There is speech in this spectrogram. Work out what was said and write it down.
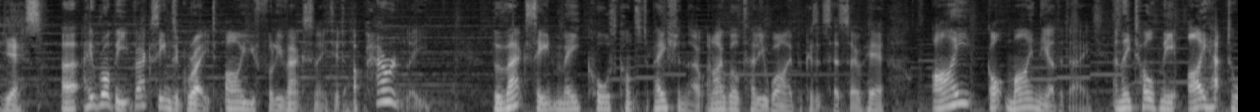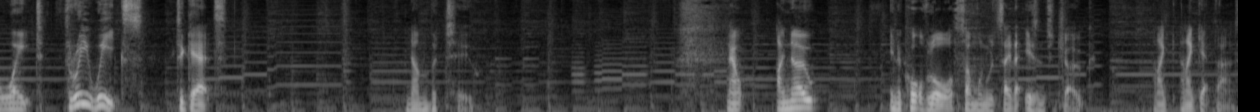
Yes. Uh, hey, Robbie, vaccines are great. Are you fully vaccinated? Apparently, the vaccine may cause constipation, though, and I will tell you why because it says so here. I got mine the other day, and they told me I had to wait three weeks to get number two. Now, I know in a court of law someone would say that isn't a joke, and I, and I get that,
